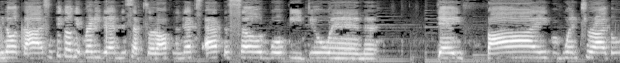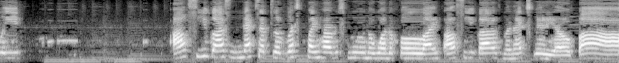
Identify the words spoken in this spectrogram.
You know what, guys? I think I'll get ready to end this episode off. In the next episode, we'll be doing day five of winter, I believe. I'll see you guys in the next episode of Let's Play Harvest Moon, A Wonderful Life. I'll see you guys in the next video. Bye!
